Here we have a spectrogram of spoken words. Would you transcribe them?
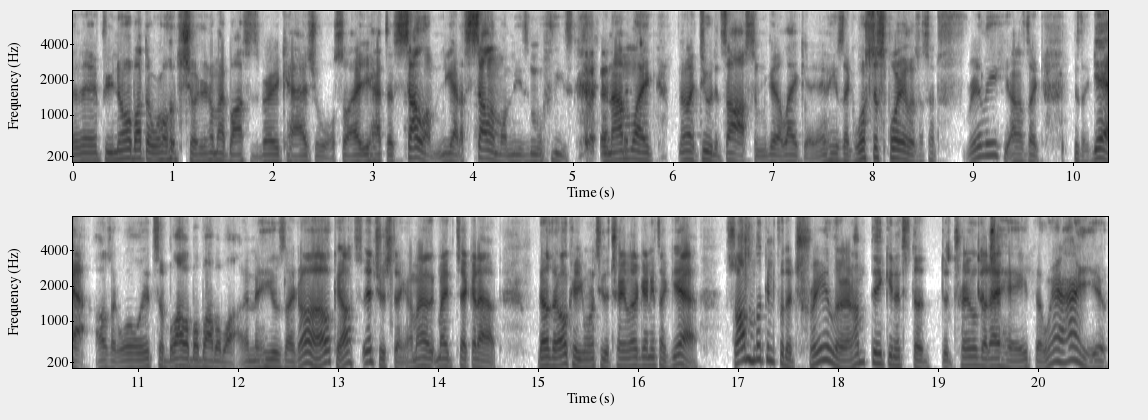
And if you know about the World Show, you know my boss is very casual, so I, you have to sell him. You got to sell him on these movies. And I'm like, I'm like, dude, it's awesome. You gotta like it. And he's like, what's the spoilers? I said, really? I was like, he's like, yeah. I was like, well, it's a blah blah blah blah blah. And then he was like, oh, okay, that's interesting. I might might check it out. And I was like, okay, you want to see the trailer again? He's like, yeah. So I'm looking for the trailer, and I'm thinking it's the the trailer that I hate. Where are you?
